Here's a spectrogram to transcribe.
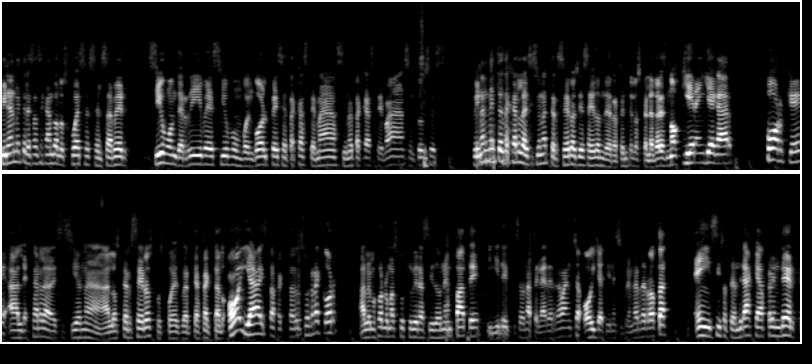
finalmente le estás dejando a los jueces el saber si hubo un derribe, si hubo un buen golpe, si atacaste más, si no atacaste más. Entonces, finalmente es dejar la decisión a terceros y es ahí donde de repente los peleadores no quieren llegar porque al dejar la decisión a, los terceros, pues puedes verte afectado. Hoy ya está afectado en su récord. A lo mejor lo más justo hubiera sido un empate y de quizá una pelea de revancha. Hoy ya tiene su primera derrota. E insisto, tendrá que aprender.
